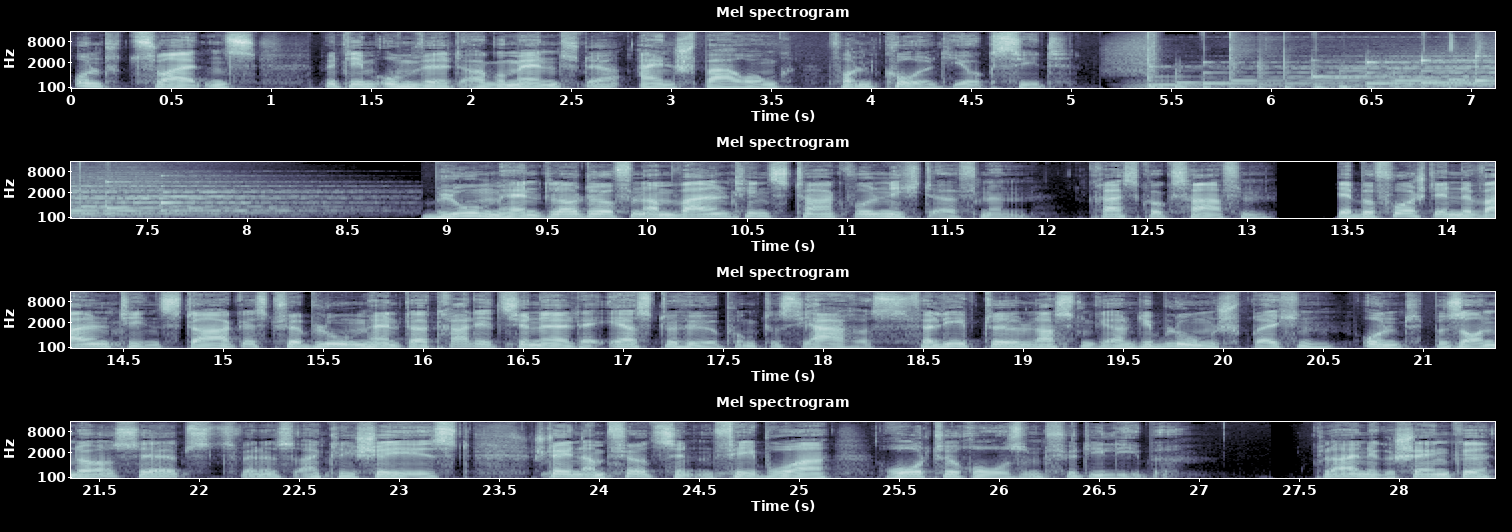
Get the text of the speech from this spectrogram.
und zweitens mit dem Umweltargument der Einsparung von Kohlendioxid. Blumenhändler dürfen am Valentinstag wohl nicht öffnen. Kreis Cuxhaven. Der bevorstehende Valentinstag ist für Blumenhändler traditionell der erste Höhepunkt des Jahres. Verliebte lassen gern die Blumen sprechen. Und besonders, selbst wenn es ein Klischee ist, stehen am 14. Februar rote Rosen für die Liebe. Kleine Geschenke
